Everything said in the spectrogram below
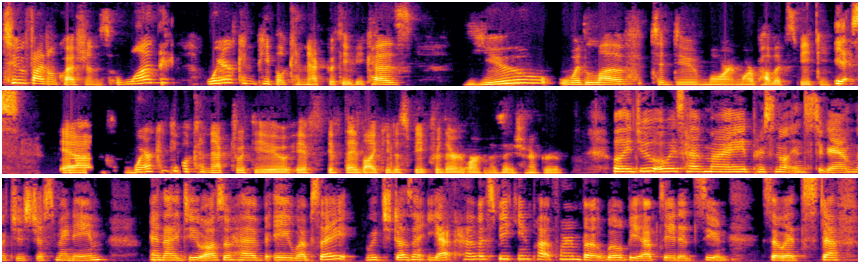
two final questions. One, where can people connect with you? Because you would love to do more and more public speaking. Yes. And where can people connect with you if if they'd like you to speak for their organization or group? Well, I do always have my personal Instagram, which is just my name. And I do also have a website, which doesn't yet have a speaking platform, but will be updated soon. So it's Steph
